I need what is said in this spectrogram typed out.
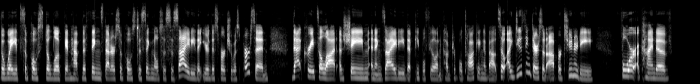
the way it's supposed to look and have the things that are supposed to signal to society that you're this virtuous person that creates a lot of shame and anxiety that people feel uncomfortable talking about. So i do think there's an opportunity for a kind of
